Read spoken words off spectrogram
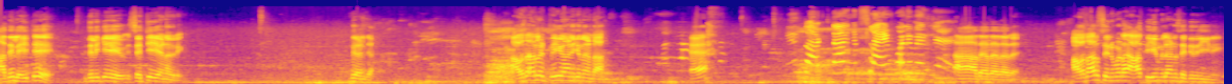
അത് ലൈറ്റ് ഇതിലേക്ക് സെറ്റ് ചെയ്യണം അവർ. ഇത് കാണിച്ച. അവതാറിലെ ട്രീ കാണിക്കുന്നുണ്ടാ? ഏ? ആ അതെ അതെ അതെ അതെ. അവതാർ സിനിമയുടെ ആ തീമിലാണ് സെറ്റ് ചെയ്തിരിക്കുന്നത്.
